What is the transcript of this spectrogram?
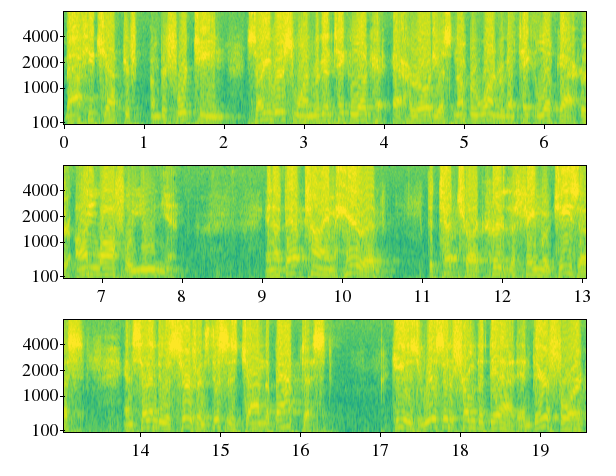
Matthew chapter number 14, starting verse 1, we're going to take a look at Herodias. Number 1, we're going to take a look at her unlawful union. And at that time, Herod, the tetrarch, heard of the fame of Jesus and said unto his servants, This is John the Baptist. He is risen from the dead, and therefore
